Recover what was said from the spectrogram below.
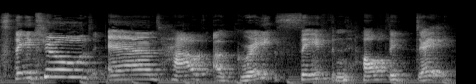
Stay tuned and have a great safe and healthy day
